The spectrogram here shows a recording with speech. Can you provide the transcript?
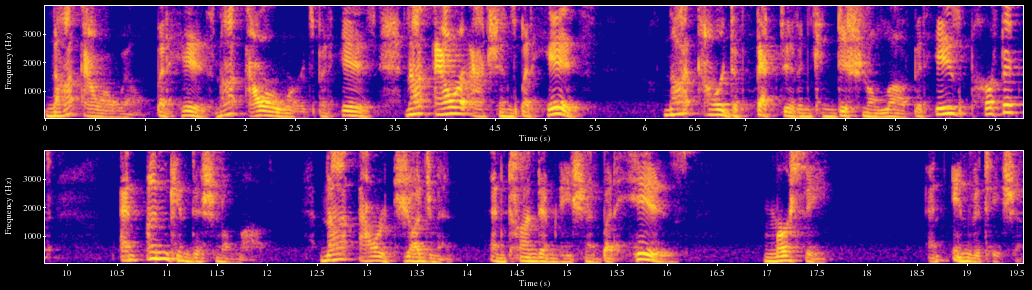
Not our will, but His. Not our words, but His. Not our actions, but His. Not our defective and conditional love, but His perfect and unconditional love. Not our judgment and condemnation, but His mercy and invitation.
